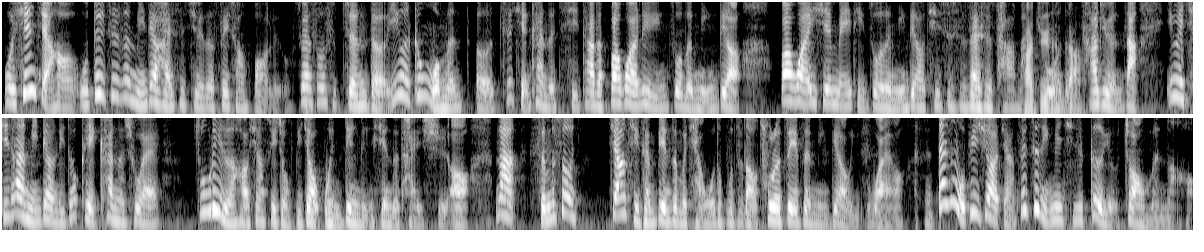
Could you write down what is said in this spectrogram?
我先讲哈，我对这份民调还是觉得非常保留。虽然说是真的，因为跟我们呃之前看的其他的，包括绿营做的民调，包括一些媒体做的民调，其实实在是差蛮多的，差距很大。因为其他的民调你都可以看得出来，朱立伦好像是一种比较稳定领先的态势哦。那什么时候江启臣变这么强，我都不知道。除了这一份民调以外哦，但是我必须要讲，在这里面其实各有罩门了哈。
